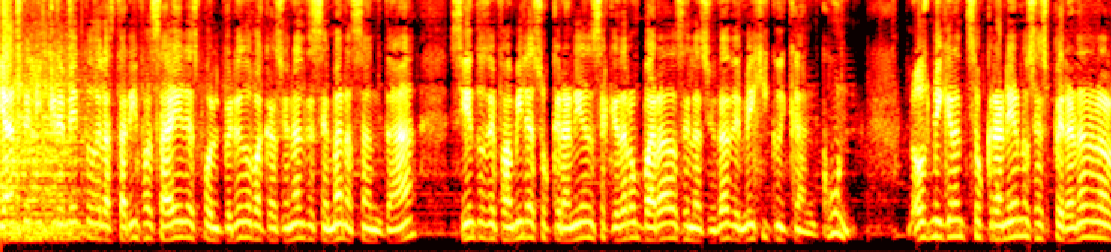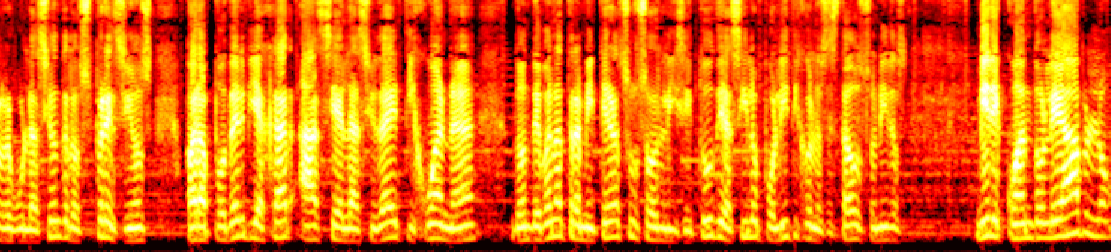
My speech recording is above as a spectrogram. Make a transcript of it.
Y ante el incremento de las tarifas aéreas por el periodo vacacional de Semana Santa, cientos de familias ucranianas se quedaron paradas en la Ciudad de México y Cancún. Los migrantes ucranianos esperarán a la regulación de los precios para poder viajar hacia la ciudad de Tijuana, donde van a tramitar su solicitud de asilo político en los Estados Unidos. Mire, cuando le hablo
